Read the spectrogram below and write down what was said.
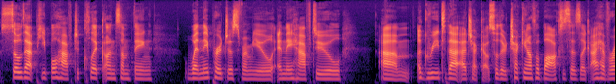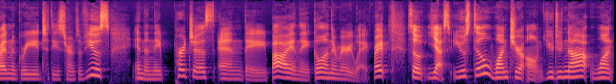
so that people have to click on something when they purchase from you and they have to um, agree to that at checkout. So they're checking off a box that says, like, I have read and agreed to these terms of use. And then they purchase and they buy and they go on their merry way, right? So, yes, you still want your own. You do not want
